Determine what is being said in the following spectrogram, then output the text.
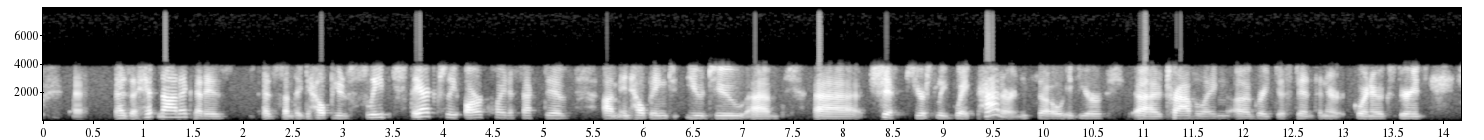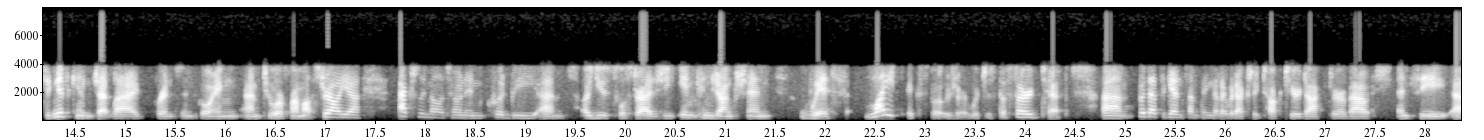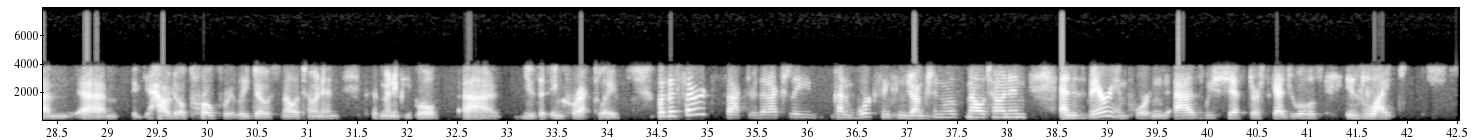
as a hypnotic, that is as something to help you sleep, they actually are quite effective um, in helping you to um, uh, shift your sleep wake pattern. So if you're uh, traveling a great distance and are going to experience significant jet lag, for instance, going um, to or from Australia, actually melatonin could be um, a useful strategy in conjunction with light exposure, which is the third tip. Um, but that's again something that I would actually talk to your doctor about and see um, um, how to appropriately dose melatonin because many people uh, use it incorrectly. But the third factor that actually kind of works in conjunction with melatonin and is very important as we shift our schedules is light.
